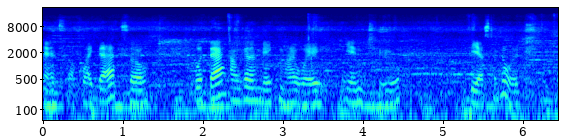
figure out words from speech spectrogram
and stuff like that. So with that, I'm gonna make my way into Fiesta Village.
